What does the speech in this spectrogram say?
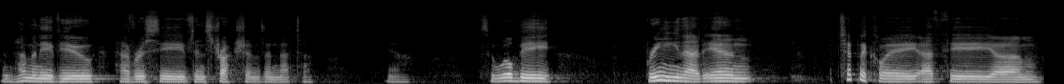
And how many of you have received instructions in metta? Yeah. So we'll be bringing that in typically at the um,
